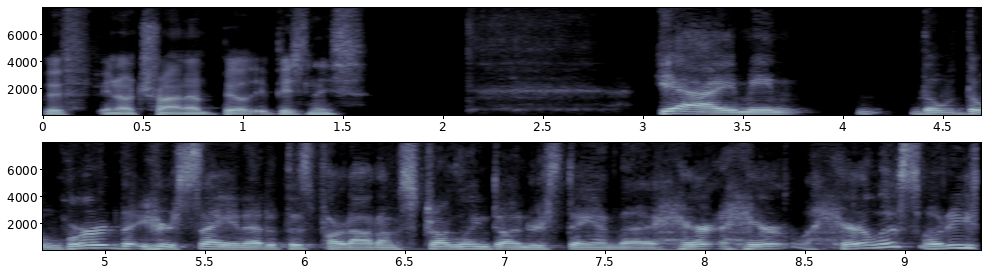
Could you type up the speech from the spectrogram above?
with you know trying to build a business? Yeah, I mean the the word that you're saying. Edit this part out. I'm struggling to understand the hair hair hairless. What are you?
